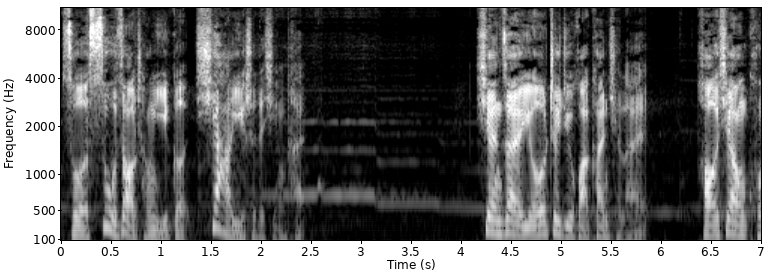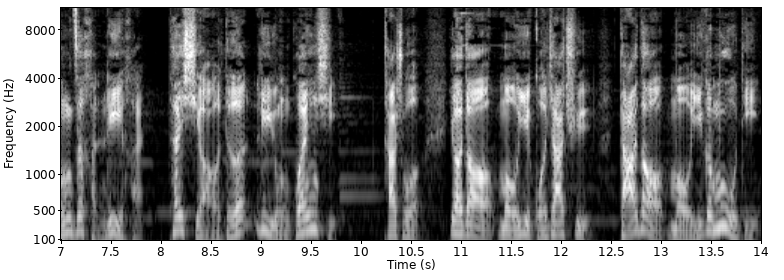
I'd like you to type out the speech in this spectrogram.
所塑造成一个下意识的形态。现在由这句话看起来，好像孔子很厉害，他晓得利用关系。他说要到某一国家去，达到某一个目的，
